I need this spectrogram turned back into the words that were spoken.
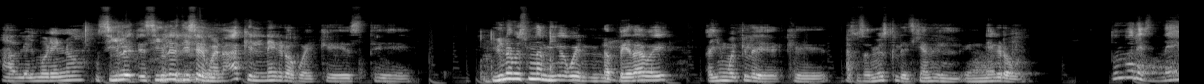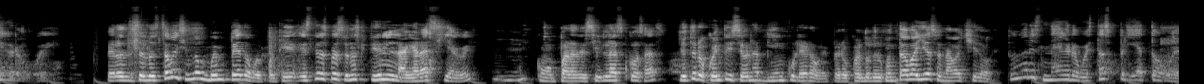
Hablo el moreno. Sí, le- sí les dicen, güey, ah, que el negro, güey, que este... Y una vez una amiga, güey, en la peda, güey, hay un güey que le, que, de sus amigos que le decían el, el negro, güey. Tú no eres negro, güey. Pero se lo estaba diciendo un buen pedo, güey, porque es de las personas que tienen la gracia, güey, como para decir las cosas. Yo te lo cuento y suena bien culero, güey, pero cuando lo contaba ella sonaba chido, güey. Tú no eres negro, güey, estás prieto, güey.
